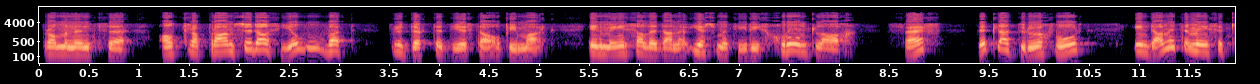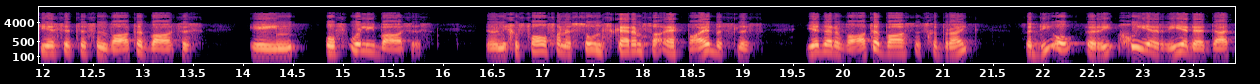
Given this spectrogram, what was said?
Prominence se Ultra Prime. So daar's heel wat produkte deesdae op die mark. En mense sal dit dan nou eers met hierdie grondlaag verf. Dit laat droog word En dan het 'n mens 'n keuse tussen waterbasis en of oliebasis. Nou in die geval van 'n sonskerm sal ek baie beslis eerder waterbasis gebruik vir die goeie rede dat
